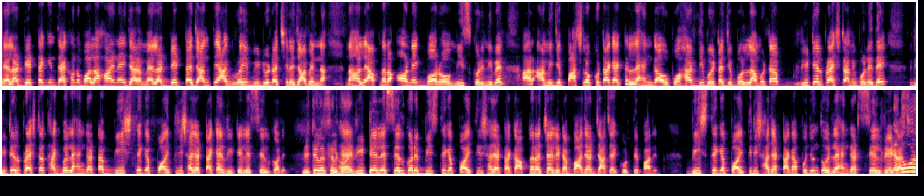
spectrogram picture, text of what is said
মেলার ডেটটা কিন্তু এখনও বলা হয় নাই। যারা মেলার ডেটটা জানতে আগ্রহী, ভিডিওটা ছেড়ে যাবেন না। না হলে আপনারা অনেক বড় মিস করে নেবেন। আর আমি যে পাঁচ লক্ষ টাকা একটা লেহেঙ্গা উপহার দিব, এটা যে বললাম, ওটা রিটেল প্রাইসটা আমি বলে দেই। রিটেল প্রাইসটা থাকবে লেহেঙ্গাটা বিশ থেকে পঁয়ত্রিশ হাজার টাকা রিটেলে সেল করে। রিটেলে সেল করে? হ্যাঁ রিটেলে সেল করে বিশ থেকে পঁয়ত্রিশ হাজার টাকা। আপনারা চাইলে এটা বাজার যাচাই করতে পারেন। বিশ থেকে পঁয়ত্রিশ হাজার টাকা পর্যন্ত ওই লেহেঙ্গার সেল রেট এত বড়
